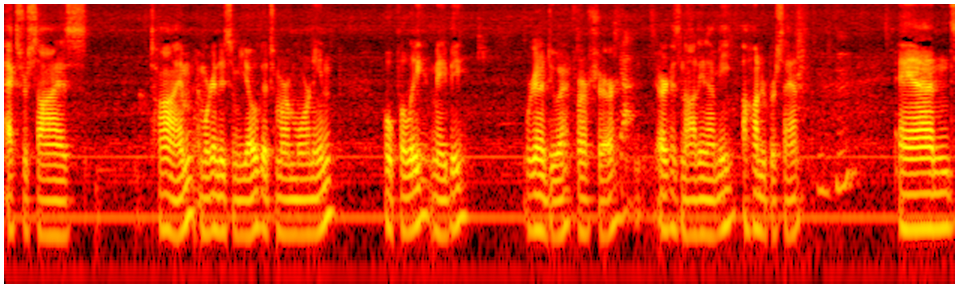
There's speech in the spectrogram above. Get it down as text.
exercise time. And we're going to do some yoga tomorrow morning. Hopefully, maybe. We're going to do it for sure. Yeah. Erica's nodding at me 100%. percent mm-hmm. And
